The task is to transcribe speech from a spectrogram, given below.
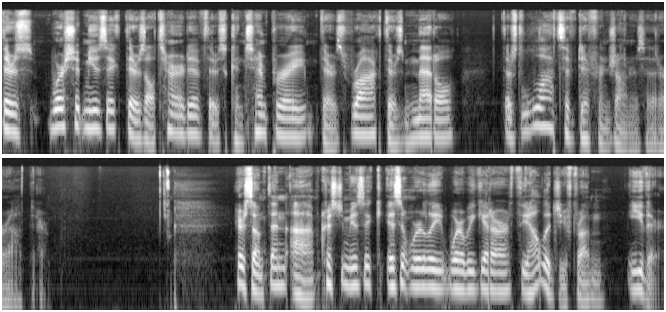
There's worship music, there's alternative, there's contemporary, there's rock, there's metal. There's lots of different genres that are out there. Here's something uh, Christian music isn't really where we get our theology from either.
